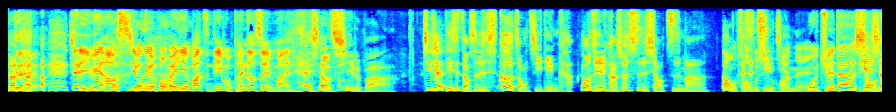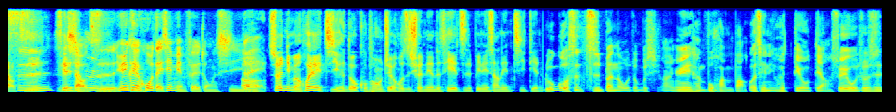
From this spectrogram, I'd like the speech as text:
对，就里面还要试用那个风贝清，把整件衣服喷到最满，太小气了吧！接下来第四种是各种集点卡，各种集点卡算是小资吗？但我超不喜欢呢。我觉得小资是小资，因为可以获得一些免费的东西。对，所以你们会集很多酷碰券或是全年的贴纸，便利商店集点。如果是纸本的，我就不喜欢，因为很不环保，而且你会丢掉。所以我就是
